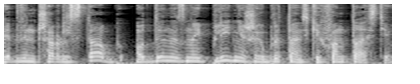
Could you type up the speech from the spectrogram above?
Едвін Чарльз Таб один із найплідніших британських фантастів.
